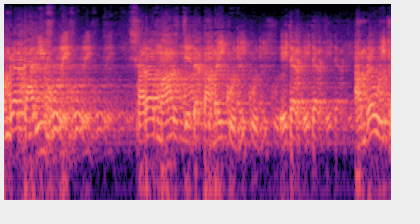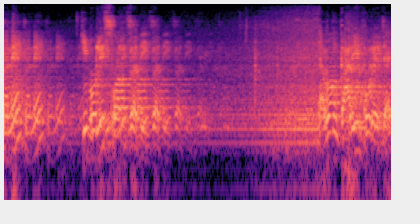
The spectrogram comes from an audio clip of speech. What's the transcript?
আমরা গাড়ি ভরে সারা মাস যেটা কামাই করি এটা এটা আমরা ওইখানে কি বলি এবং গাড়ি ভরে যাই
